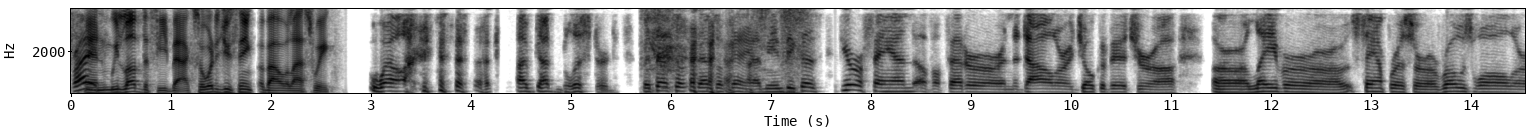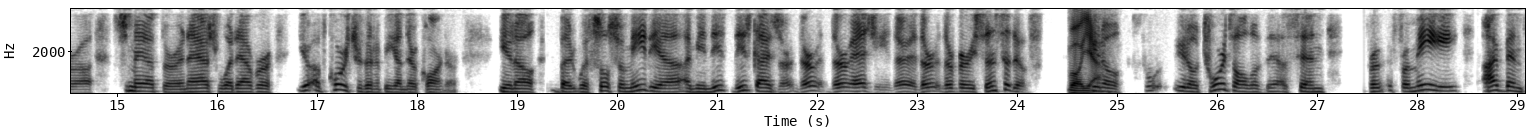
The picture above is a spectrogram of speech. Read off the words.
Right. And we love the feedback. So, what did you think about last week? Well, I've got blistered, but that's that's okay. I mean, because if you're a fan of a Federer or a Nadal or a Djokovic or a or a Laver or a Sampras or a Rosewall or a Smith or an Ashe, whatever, you're of course you're going to be in their corner, you know. But with social media, I mean, these these guys are they're they're edgy. They're they're they're very sensitive. Well, yeah, you know, you know, towards all of this. And for for me, I've been,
